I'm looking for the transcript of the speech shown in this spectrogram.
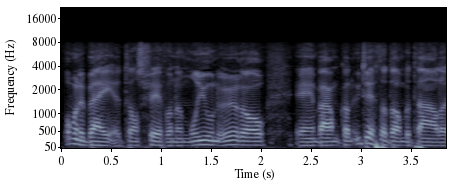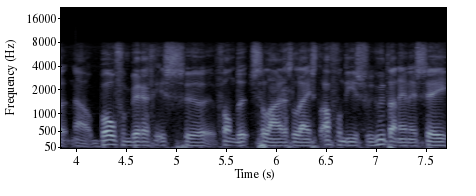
om en erbij een transfer van een miljoen euro. En waarom kan Utrecht dat dan betalen? Nou, Bovenberg is uh, van de salarislijst af. Want die is verhuurd aan NSC.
